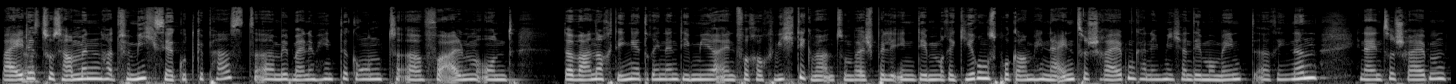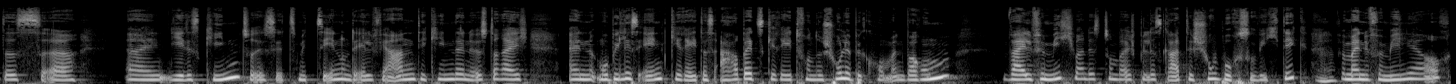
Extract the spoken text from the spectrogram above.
beides Ja. zusammen hat für mich sehr gut gepasst, äh, mit meinem Hintergrund äh, vor allem. Und da waren auch Dinge drinnen, die mir einfach auch wichtig waren. Zum Beispiel in dem Regierungsprogramm hineinzuschreiben, kann ich mich an den Moment erinnern, hineinzuschreiben, dass äh, jedes Kind, so ist jetzt mit 10 und 11 Jahren, die Kinder in Österreich ein mobiles Endgerät, das Arbeitsgerät von der Schule bekommen. Warum? Weil für mich war das zum Beispiel das gratis Schulbuch so wichtig, für meine Familie auch.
